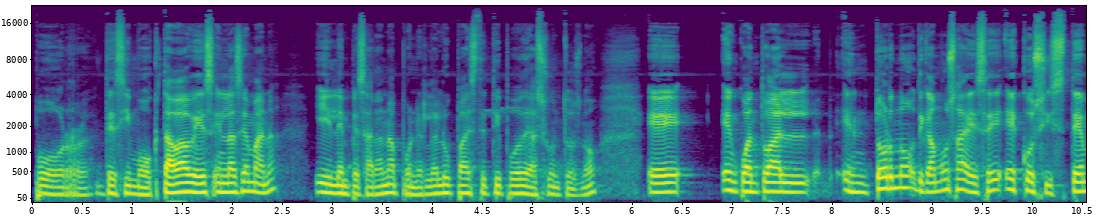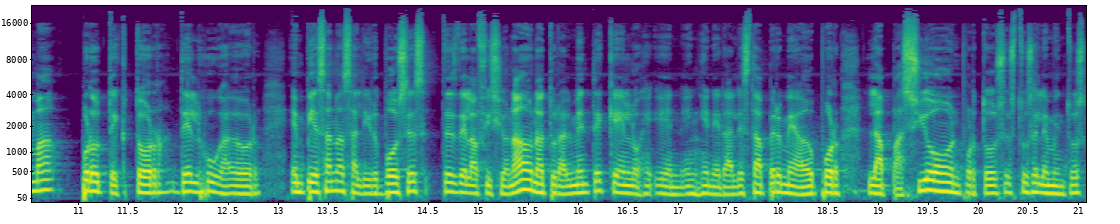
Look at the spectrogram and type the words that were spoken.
por decimoctava vez en la semana, y le empezaran a poner la lupa a este tipo de asuntos, ¿no? Eh, en cuanto al entorno, digamos, a ese ecosistema protector del jugador, empiezan a salir voces desde el aficionado, naturalmente, que en, en, general está permeado por la pasión, por todos estos elementos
